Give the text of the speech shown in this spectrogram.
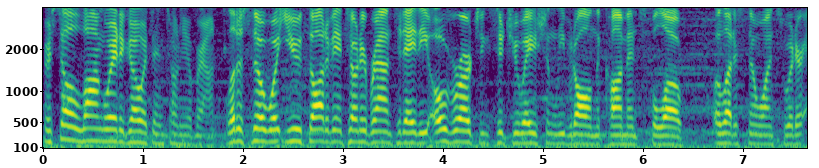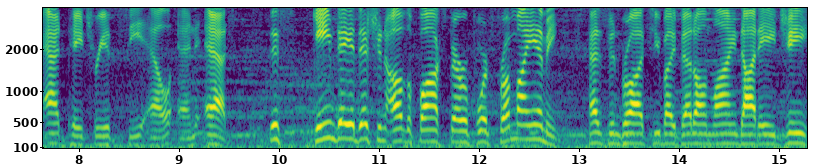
There's still a long way to go with Antonio Brown. Let us know what you thought of Antonio Brown today, the overarching situation. Leave it all in the comments below, or let us know on Twitter at PatriotsCLNS. This game day edition of the Foxborough Report from Miami has been brought to you by BetOnline.ag.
